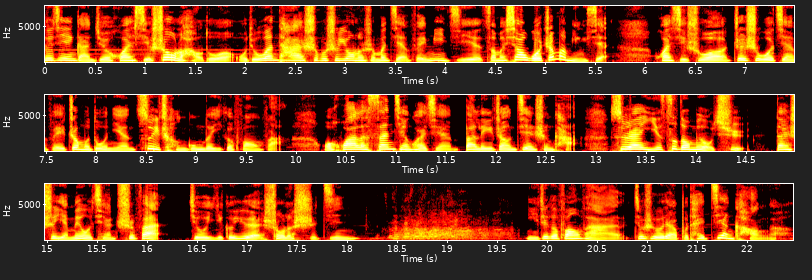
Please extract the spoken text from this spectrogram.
最近感觉欢喜瘦了好多，我就问他是不是用了什么减肥秘籍，怎么效果这么明显？欢喜说这是我减肥这么多年最成功的一个方法。我花了三千块钱办了一张健身卡，虽然一次都没有去，但是也没有钱吃饭，就一个月瘦了十斤。你这个方法就是有点不太健康啊。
